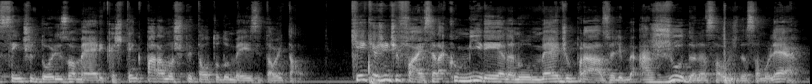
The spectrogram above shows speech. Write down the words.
sente dores homéricas, tem que parar no hospital todo mês e tal e tal que, que a gente faz? Será que o Mirena, no médio prazo, ele ajuda na saúde dessa mulher?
